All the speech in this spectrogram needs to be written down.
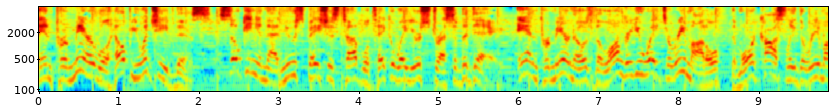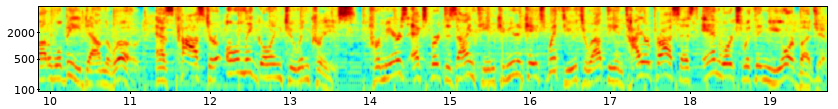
and Premier will help you achieve this. Soaking in that new spacious tub will take away your stress of the day and Premier knows the longer you wait to remodel, the more costly the remodel will be down the road, as costs are only going to increase. Premier's expert design team communicates with you throughout the entire process and works within your budget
